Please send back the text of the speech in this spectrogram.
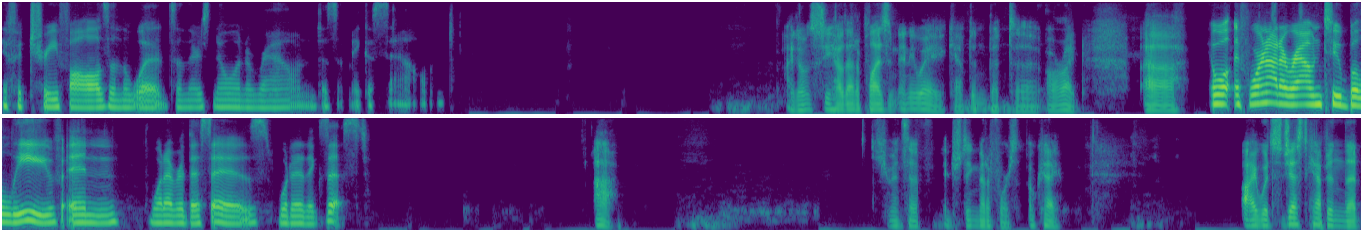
if a tree falls in the woods and there's no one around doesn't make a sound I don't see how that applies in any way, Captain, but uh, all right. Uh, well if we're not around to believe in whatever this is would it exist Ah. Humans have interesting metaphors. Okay. I would suggest, Captain, that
